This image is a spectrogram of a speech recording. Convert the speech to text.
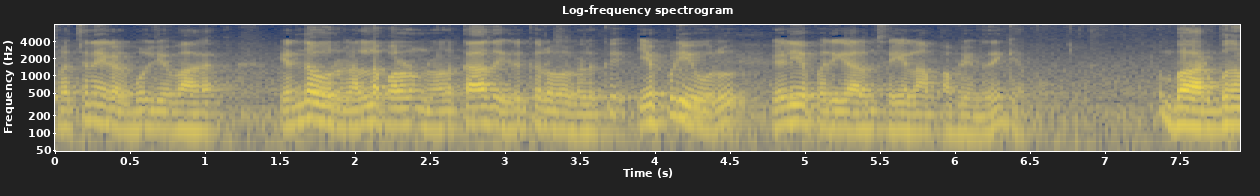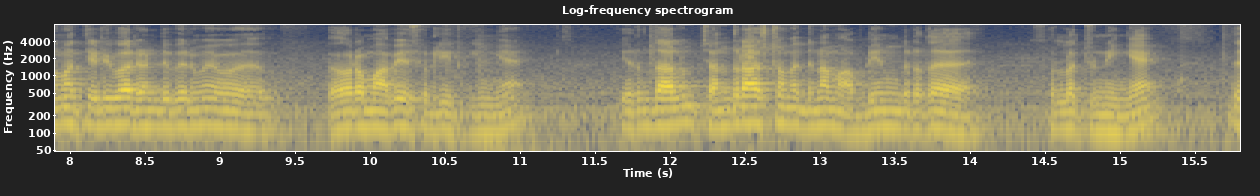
பிரச்சனைகள் மூலியமாக எந்த ஒரு நல்ல பலனும் நடக்காது இருக்கிறவர்களுக்கு எப்படி ஒரு எளிய பரிகாரம் செய்யலாம் அப்படின்றதையும் கேட்போம். ரொம்ப அற்புதமாக தெளிவாக ரெண்டு பேருமே விவரமாகவே சொல்லியிருக்கீங்க. இருந்தாலும் சந்திராஷ்டம தினம் அப்படிங்கிறத சொல்ல சொன்னீங்க. இந்த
